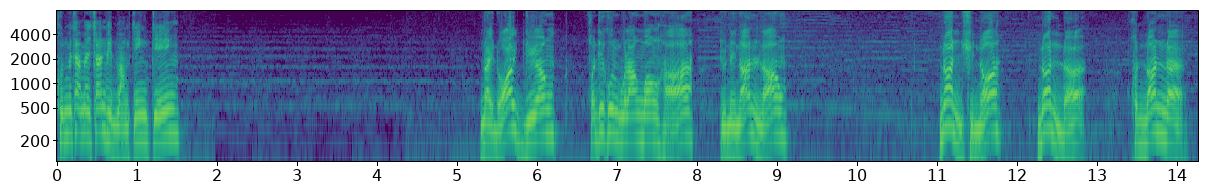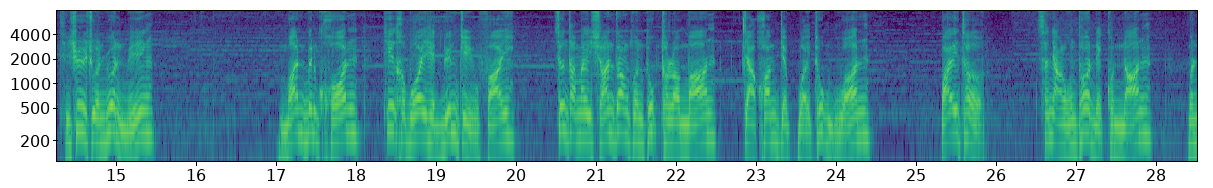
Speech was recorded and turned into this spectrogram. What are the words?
คุณไม่ทำให้ฉันผิดหวังจริงๆนายน้อยเกียง คนที่คุณกำลังมองหา อยู่ในนั้นแล้วนั่นสินะนั่นแหละคนนั้นน่ะที่ชื่อชวนย่วนหมิง มันเป็นคนที่ขโมยเห็ดลิ้นจี่ไฟ ซึ่งทำให้ฉันต้องทนทุกข์ทรมาน จากความเจ็บป่วยทุกวัน ไปเถอะฉันอยากลงโทษเด็กคนนั้น มัน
